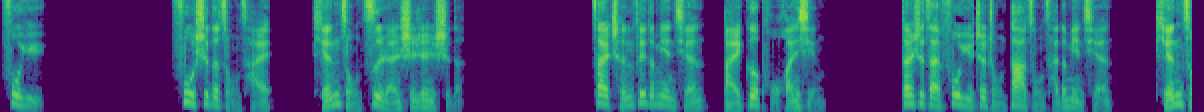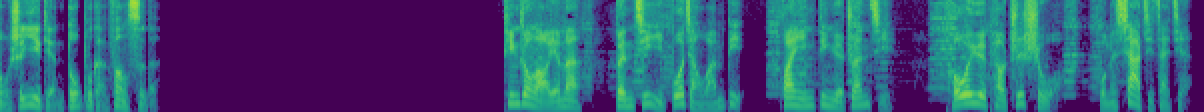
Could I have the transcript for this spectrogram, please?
傅玉。傅氏的总裁，田总自然是认识的。在陈飞的面前摆个普环形，但是在富裕这种大总裁的面前，田总是一点都不敢放肆的。听众老爷们，本集已播讲完毕。欢迎订阅专辑，投喂月票支持我，我们下集再见。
